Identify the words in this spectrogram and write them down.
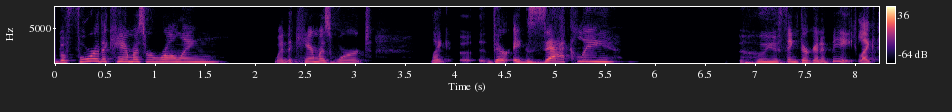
before the cameras were rolling, when the cameras weren't, like uh, they're exactly who you think they're going to be. Like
